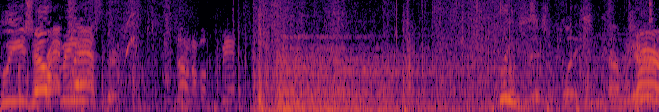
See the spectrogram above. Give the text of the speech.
Please help me. bastard! Son of a bitch! Leave this place come Sure!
